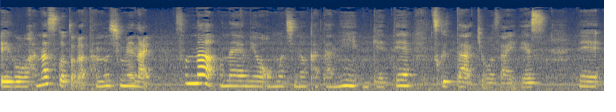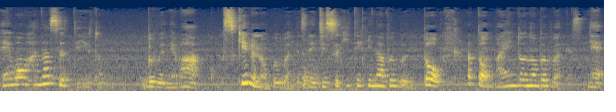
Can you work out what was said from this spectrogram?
う英語を話すことが楽しめない。そんなお悩みをお持ちの方に向けて作った教材です。で英語を話すっていうと部分ではスキルの部分ですね実技的な部分とあとマインドの部分ですね。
